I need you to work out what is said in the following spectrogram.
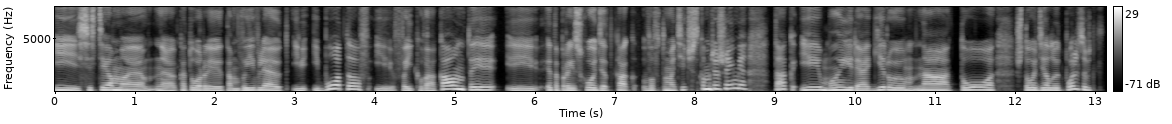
и системы, которые там выявляют и, и ботов, и фейковые аккаунты, и это происходит как в автоматическом режиме, так и мы реагируем на то, то, что делают пользователи,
